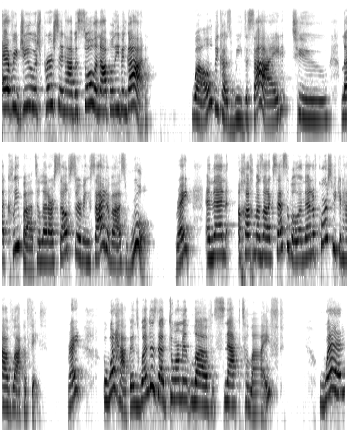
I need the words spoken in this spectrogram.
every jewish person have a soul and not believe in god well, because we decide to let klipa, to let our self-serving side of us rule, right? And then a chachma is not accessible, and then of course we can have lack of faith, right? But what happens? When does that dormant love snap to life? When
